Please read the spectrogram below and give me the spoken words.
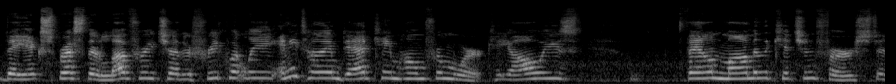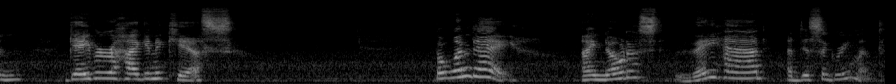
they expressed their love for each other frequently. Anytime dad came home from work, he always found mom in the kitchen first and gave her a hug and a kiss. But one day, I noticed they had a disagreement.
